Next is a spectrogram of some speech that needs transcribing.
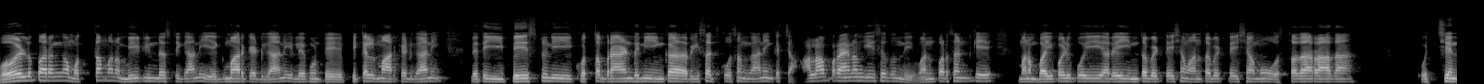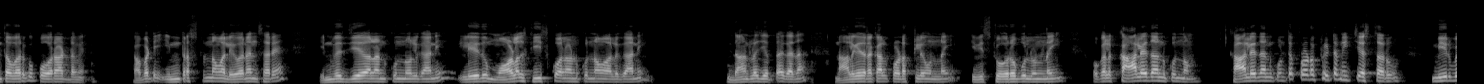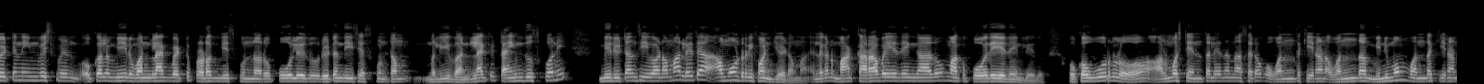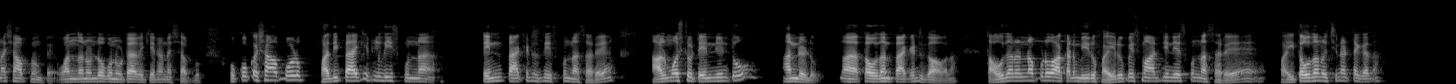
వరల్డ్ పరంగా మొత్తం మన మీట్ ఇండస్ట్రీ కానీ ఎగ్ మార్కెట్ కానీ లేకుంటే పికల్ మార్కెట్ కానీ లేకపోతే ఈ పేస్ట్ని కొత్త బ్రాండ్ని ఇంకా రీసెర్చ్ కోసం కానీ ఇంకా చాలా ప్రయాణం చేసేది ఉంది. వన్ పర్సెంట్కే మనం భయపడిపోయి అరే ఇంత పెట్టేశాము అంత పెట్టేశాము వస్తుందా రాదా? వచ్చేంత వరకు పోరాడమే కాబట్టి ఇంట్రెస్ట్ ఉన్న వాళ్ళు ఎవరైనా సరే ఇన్వెస్ట్ చేయాలనుకున్న వాళ్ళు కానీ లేదు మోడల్ తీసుకోవాలనుకున్న వాళ్ళు కానీ దాంట్లో చెప్పా కదా నాలుగైదు రకాల ప్రొడక్ట్లే ఉన్నాయి ఇవి స్టోరబుల్ ఉన్నాయి. ఒకవేళ కాలేదనుకుందాం కాలేదనుకుంటే ప్రోడక్ట్ రిటర్న్ ఇచ్చేస్తారు. మీరు పెట్టిన ఇన్వెస్ట్మెంట్ ఒకవేళ మీరు వన్ ల్యాక్ పెట్టి ప్రోడక్ట్ తీసుకున్నారు పోలేదు రిటర్న్ తీసేసుకుంటాం. మళ్ళీ వన్ ల్యాక్కి టైం చూసుకొని మీరు రిటర్న్స్ ఇవ్వడమా లేదా అమౌంట్ రిఫండ్ చేయడమా? ఎందుకంటే మాకు ఖరాబ్ అయ్యేదేం కాదు మాకు పోదేదేం లేదు. ఒక ఊర్లో ఆల్మోస్ట్ ఎంత లేదన్నా సరే ఒక వంద కిరాణా వంద మినిమం వంద కిరాణా షాపులు ఉంటాయి. వంద నుండి ఒక నూట యాభై కిరాణా షాపులు. ఒక్కొక్క షాప్ పది ప్యాకెట్లు తీసుకున్నా టెన్ ప్యాకెట్స్ తీసుకున్నా సరే almost ten into hundred thousand packets కావాలా. థౌజండ్ ఉన్నప్పుడు అక్కడ మీరు ఫైవ్ రూపీస్ మార్జిన్ వేసుకున్నా సరే ఫైవ్ థౌజండ్ వచ్చినట్టే కదా.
